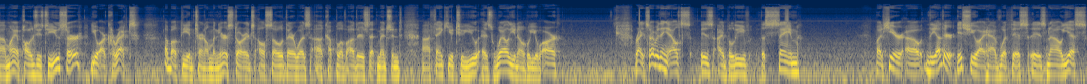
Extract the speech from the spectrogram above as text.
Uh, my apologies to you, sir. You are correct about the internal manure storage. Also, there was a couple of others that mentioned uh, thank you to you as well. You know who you are. Right, so everything else is, I believe, the same. But here, uh, the other issue I have with this is now, yes,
